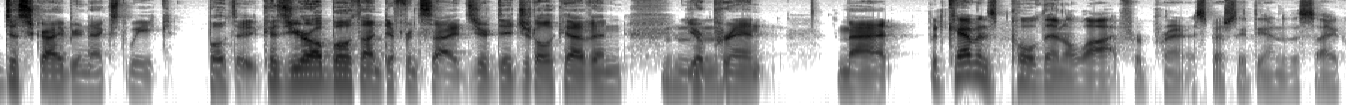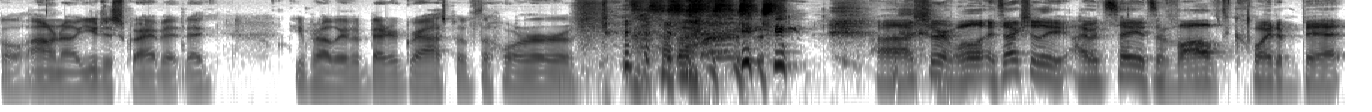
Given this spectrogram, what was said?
describe your next week. Both because you're all both on different sides. You're digital, Kevin. You're Mhm. print, Matt. But Kevin's pulled in a lot for print, especially at the end of the cycle. I don't know. You describe it. I, you probably have a better grasp of the horror of. Uh, sure. Well, it's actually, I would say it's evolved quite a bit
